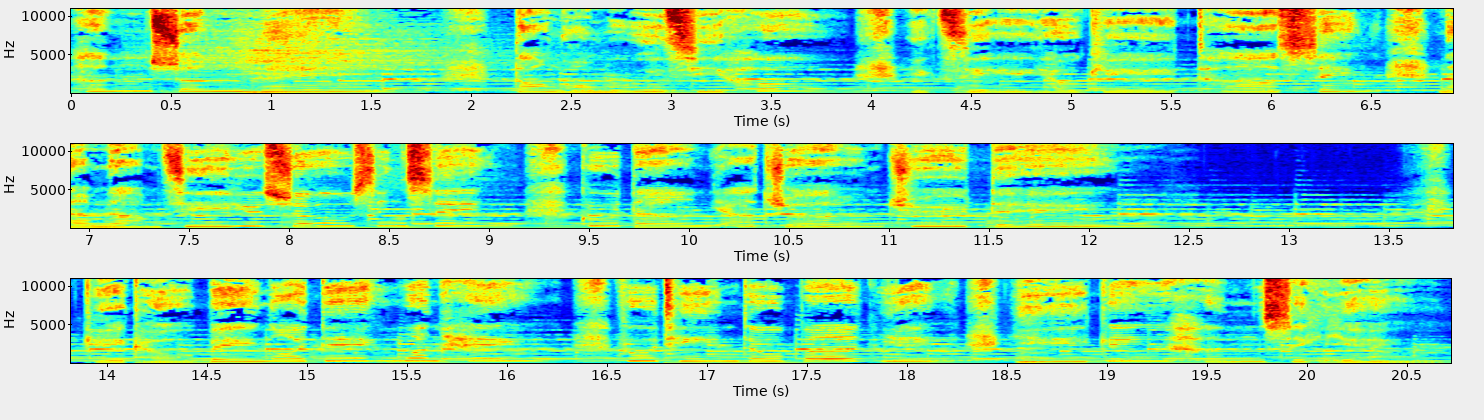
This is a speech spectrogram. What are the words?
很信命，当我每次哭，亦只有吉他声喃喃自语数星星，孤单也像注定，祈求被爱的温馨。呼天都不应，已经很适应。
